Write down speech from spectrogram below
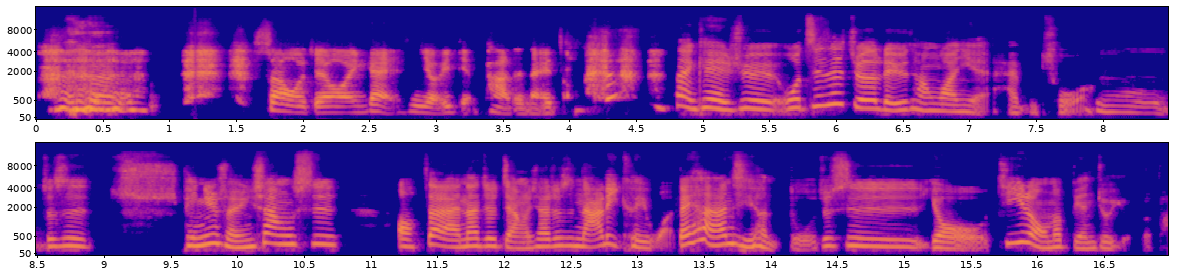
虽然我觉得我应该也是有一点怕的那一种。那你可以去，我其实觉得鲤鱼塘玩也还不错。嗯，就是平均水平上是。哦，再来那就讲一下，就是哪里可以玩。北海岸其实很多，就是有基隆那边就有了吧。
